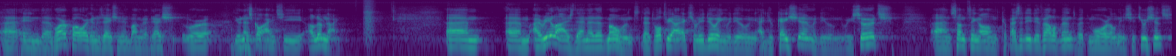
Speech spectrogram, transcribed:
uh, in the WARPO organization in Bangladesh were UNESCO IHE alumni. Um, um, I realized then at that moment that what we are actually doing, we're doing education, we're doing research, and something on capacity development, but more on institutions.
